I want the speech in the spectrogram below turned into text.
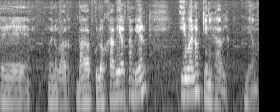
eh, bueno, va Javier también, y bueno, ¿quién les habla? Digamos,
